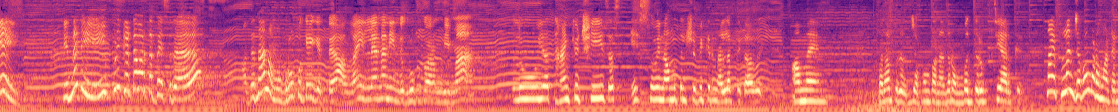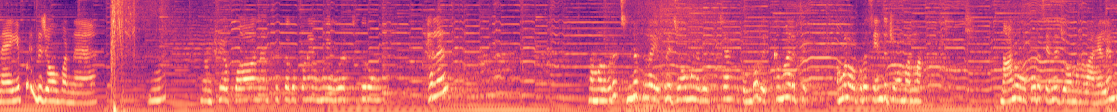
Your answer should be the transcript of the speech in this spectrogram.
ஏய் என்னடி இப்படி கெட்ட வார்த்தை பேசுற? அதுதான் நம்ம குரூப்புக்கே கெட்டு அதெல்லாம் இல்லைன்னா நீ இந்த குரூப்புக்கு வர முடியுமா? லூயா தேங்க்யூ ஜீசஸ் jesus. இயேசுவின் நாமத்தில் ஷபிக்கிற நல்ல பிதாவே. ஆமென் இப்பதான் இப்போ ஜெபம் பண்ணது ரொம்ப திருப்தியா இருக்கு. நான் இப்படிலாம் ஜெபம் பண்ண மாட்டேனே. எப்படி இப்படி ஜெபம் பண்ணேன் நன்றி அப்பா நன்றி தகப்பனே உண்மை உயர்த்துக்கிறோம் ஹெலன் நம்மளை விட சின்ன பிள்ளை எப்படி ஜெபம் பண்ண ச்சே, ரொம்ப வெக்கமா இருக்கு. நம்மளும் கூட சேர்ந்து ஜெபம் பண்ணலாம். நானும் உன் கூட சேர்ந்து ஜெபம் பண்ணவா ஹெலன்.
